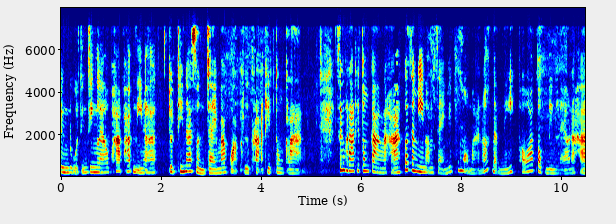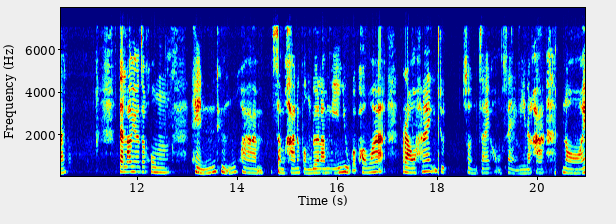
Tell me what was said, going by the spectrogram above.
ดึงดูดจริง ๆ แล้วภาพภาพนี้นะคะ จุดที่น่าสนใจมากกว่าคือพระอาทิตย์ตรงกลาง ซึ่งพระอาทิตย์ตรงกลางนะคะ ก็จะมีลำแสงที่พุ่งออกมาเนาะแบบนี้ เพราะว่าตกดินแล้วนะคะ แต่เรายังจะคงเห็นถึงความสำคัญของเรือลำนี้อยู่ก็เพราะว่าเราให้จุดสนใจของแสงนี้นะคะ น้อย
